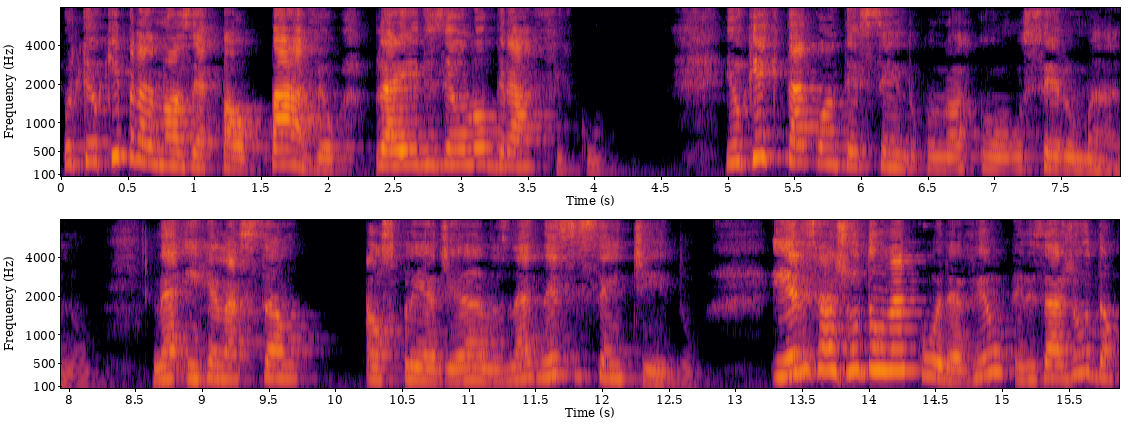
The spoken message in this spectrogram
porque o que para nós é palpável, para eles é holográfico. E o que está acontecendo com, nós, com o ser humano, né, em relação aos pleiadianos, né, nesse sentido? E eles ajudam na cura, viu? Eles ajudam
